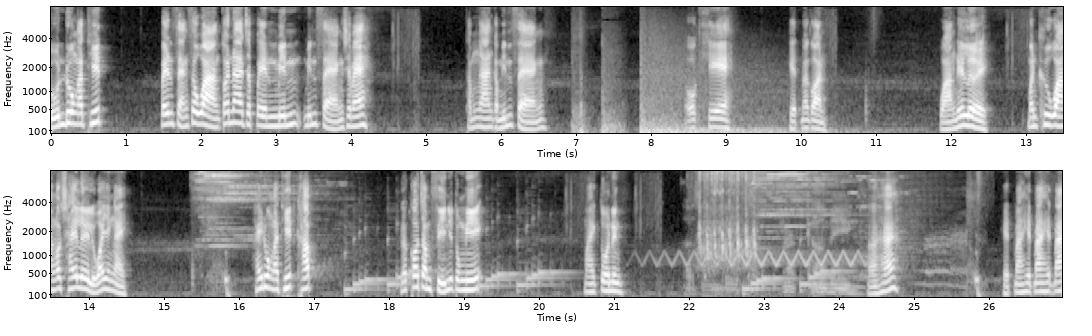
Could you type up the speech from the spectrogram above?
ศูนย์ดวงอาทิตย์ เป็นแสงสว่างก็น่าจะเป็นมิ้นท์มิ้นท์แสงใช่ไหมทำงานกับมิ้นท์แสง โอเค เห็ดมาก่อน วางได้เลย มันคือวางแล้วใช้เลยหรือว่ายังไง ให้ดวงอาทิตย์ครับ แล้วก็จำศีลอยู่ตรงนี้ มาอีกตัวหนึ่งอ่าฮะ เห็ดมาเห็ดมาเห็ดมา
